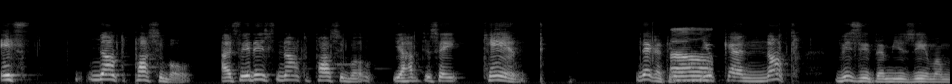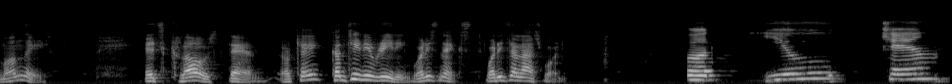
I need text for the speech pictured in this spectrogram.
It's not possible. As it is not possible, you have to say can't. Negative. Oh. You cannot visit the museum on Mondays. It's closed then. Okay? Continue reading. What is next? What is the last one? But you can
